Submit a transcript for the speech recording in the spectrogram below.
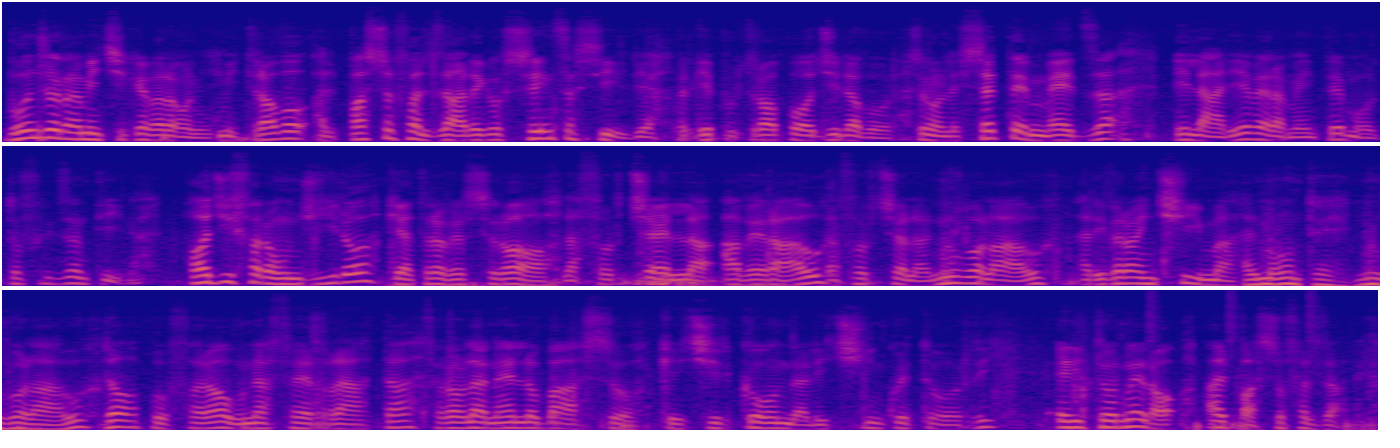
Buongiorno amici cavaroni, mi trovo al Passo Falzarego senza Silvia perché purtroppo oggi lavora. Sono le sette e mezza e l'aria è veramente molto frizzantina. Oggi farò un giro che attraverserò la forcella Averau, la forcella Nuvolau, arriverò in cima al monte Nuvolau, dopo farò una ferrata, farò l'anello basso che circonda le cinque torri e ritornerò al Passo Falzarego.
